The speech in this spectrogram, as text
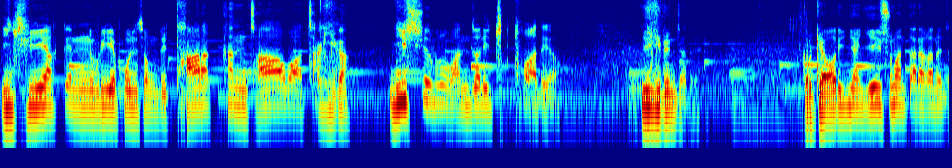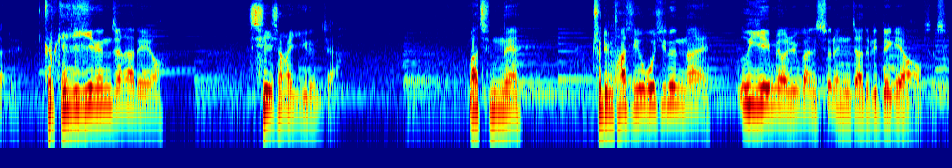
이 죄악된 우리의 본성들 타락한 자아와 자기가 예수님으로 완전히 초토화되어 이기는 자들 그렇게 어린 양 예수만 따라가는 자들 그렇게 이기는 자가 되어 세상을 이기는 자. 마침내 주님 다시 오시는 날 의의 멸관 쓰는 자들이 되게 하옵소서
